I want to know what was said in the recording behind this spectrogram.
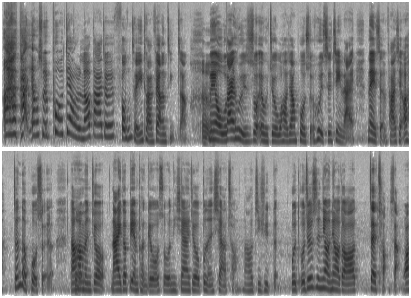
啊，他羊水破掉了，然后大家就会疯成一团，非常紧张。嗯没有，我大概护理师说，哎、我觉得我好像破水。护理师进来内诊发现啊，真的破水了，然后他们就拿一个便盆给我说，你现在就不能下床，然后继续等。我我就是尿尿都要在床上，我要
